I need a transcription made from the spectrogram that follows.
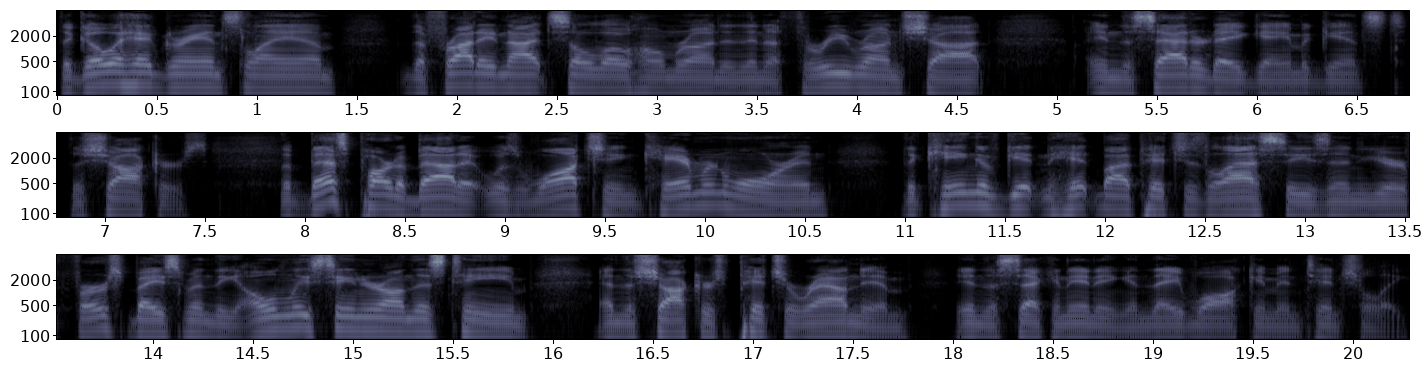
the go ahead grand slam, the Friday night solo home run, and then a three run shot in the Saturday game against the Shockers. The best part about it was watching Cameron Warren, the king of getting hit by pitches last season, your first baseman, the only senior on this team, and the Shockers pitch around him in the second inning and they walk him intentionally.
